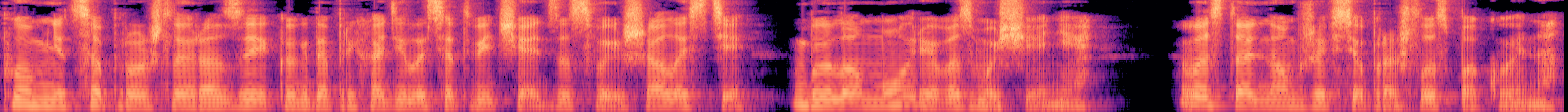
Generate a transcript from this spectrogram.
Помнится, прошлые разы, когда приходилось отвечать за свои шалости, было море возмущения. В остальном же все прошло спокойно,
